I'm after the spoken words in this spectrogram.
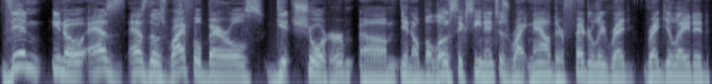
Then you know, as as those rifle barrels get shorter, um, you know, below 16 inches. Right now, they're federally reg- regulated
